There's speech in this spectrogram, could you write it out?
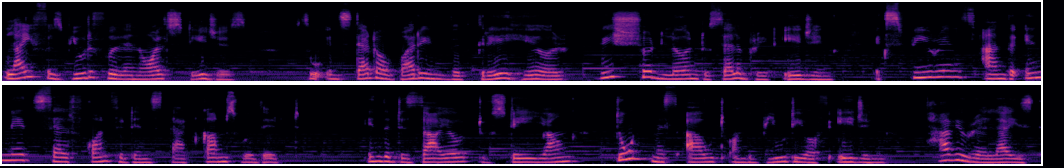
Life is beautiful in all stages, so instead of worrying with grey hair, we should learn to celebrate aging, experience, and the innate self confidence that comes with it. In the desire to stay young, don't miss out on the beauty of aging. Have you realized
